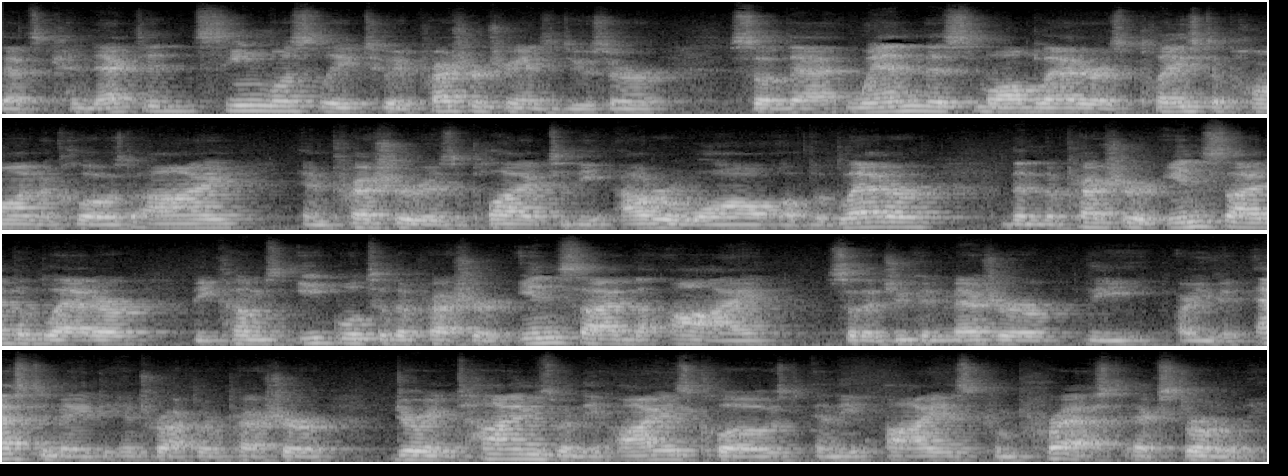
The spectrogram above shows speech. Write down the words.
that's connected seamlessly to a pressure transducer so that when this small bladder is placed upon a closed eye and pressure is applied to the outer wall of the bladder, then the pressure inside the bladder becomes equal to the pressure inside the eye so that you can measure the, or you can estimate the intraocular pressure during times when the eye is closed and the eye is compressed externally.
